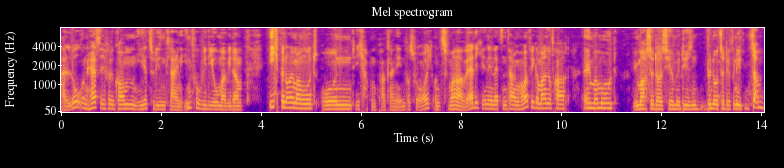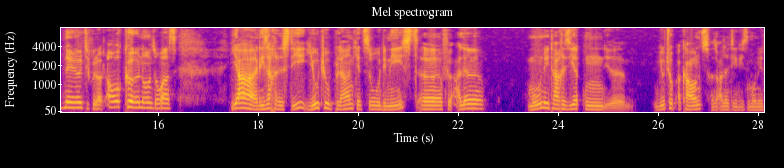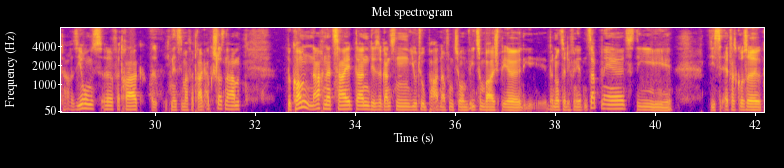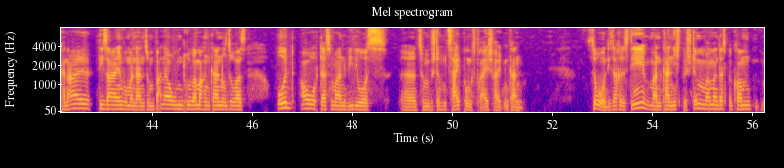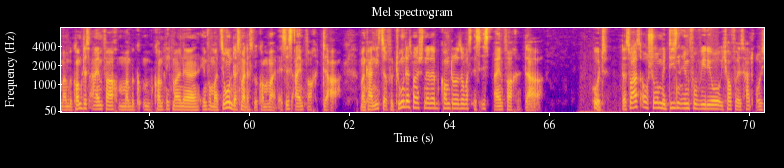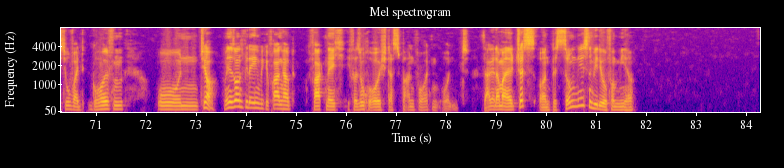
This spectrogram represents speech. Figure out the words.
Hallo und herzlich willkommen hier zu diesem kleinen Infovideo mal wieder. Ich bin euer Mammut und ich habe ein paar kleine Infos für euch. Und zwar werde ich in den letzten Tagen häufiger mal gefragt, Ey Mammut, wie machst du das hier mit diesen benutzerdefinierten Thumbnails? Ich will das auch können und sowas. Ja, die Sache ist die, YouTube plant jetzt so demnächst äh, für alle monetarisierten äh, YouTube-Accounts, also alle, die diesen Monetarisierungsvertrag, also ich nenne es mal Vertrag abgeschlossen haben, bekommen nach einer Zeit dann diese ganzen YouTube-Partnerfunktionen, wie zum Beispiel die benutzerdefinierten Thumbnails, die dieses etwas größere Kanaldesign, wo man dann so ein Banner oben drüber machen kann und sowas. Und auch, dass man Videos äh, zum bestimmten Zeitpunkt freischalten kann. So, die Sache ist die, man kann nicht bestimmen, wann man das bekommt. Man bekommt es einfach, man bekommt nicht mal eine Information, dass man das bekommen hat. Es ist einfach da. Man kann nichts dafür tun, dass man es schneller bekommt oder sowas. Es ist einfach da. Gut, das war's auch schon mit diesem Infovideo. Ich hoffe, es hat euch soweit geholfen. Und ja, wenn ihr sonst wieder irgendwelche Fragen habt, fragt mich. Ich versuche euch das zu beantworten und sage da mal Tschüss und bis zum nächsten Video von mir.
